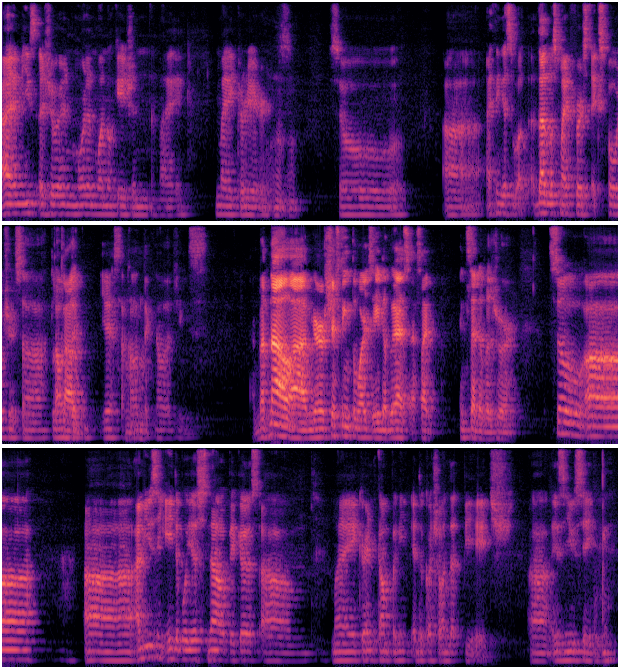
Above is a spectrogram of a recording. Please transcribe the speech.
I've used Azure in more than one occasion in my my career. Mm-mm. So uh, I think that's what that was my first exposure sa cloud. Cloud. tech- yes, sa cloud Mhm. technologies. But now um, you're shifting towards AWS aside instead of Azure. So uh, uh, I'm using AWS now because um, my current company Edukasyon.ph uh, is using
